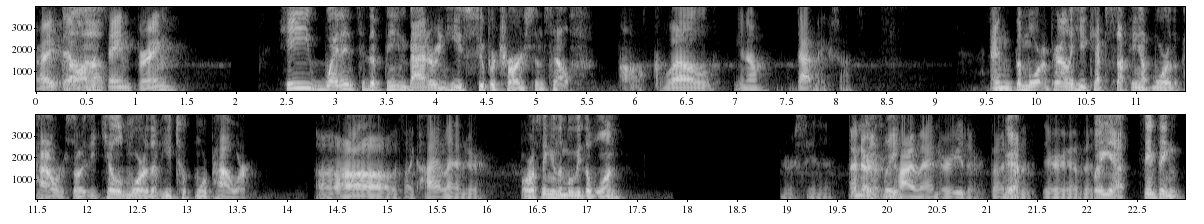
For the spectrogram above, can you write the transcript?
right? They all have Uh, the same ring. He went into the beam battery and he supercharged himself. Oh well, you know that makes sense. And the more apparently he kept sucking up more of the power. So as he killed more of them, he took more power. Oh, it's like Highlander. Or I was thinking the movie The One. Never seen it. I've never Jet seen Li? Highlander either, but I know Yeah. the theory of it. But yeah, same thing.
